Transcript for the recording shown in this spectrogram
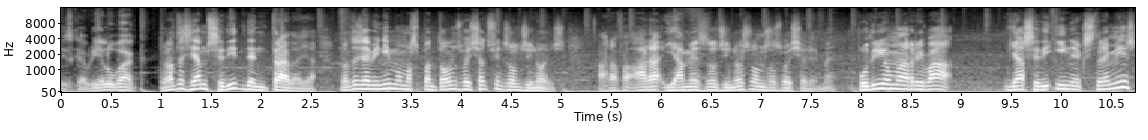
és Gabriel Ubach. Nosaltres ja hem cedit d'entrada ja. Nosaltres ja venim amb els pantalons baixats fins als genolls. Ara, ara ja més dels genolls no ens els baixarem. Eh? Podríem arribar ja cedir in extremis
